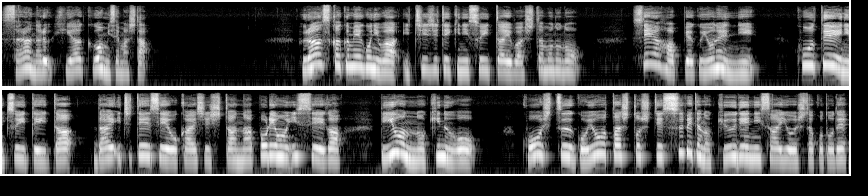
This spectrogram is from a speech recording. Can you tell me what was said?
さらなる飛躍を見せました。フランス革命後には一時的に衰退はしたものの1804年に皇帝位についていた第一帝政を開始したナポレオン一世がリヨンの絹を皇室御用達として全ての宮殿に採用したことで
